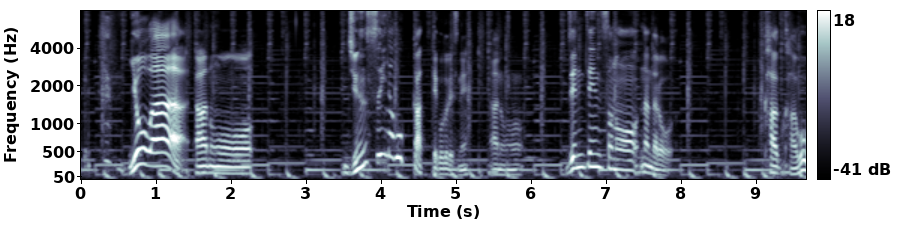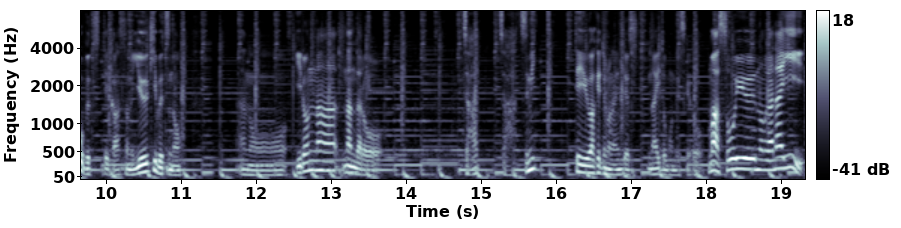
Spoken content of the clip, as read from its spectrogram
要は、あのー、純粋なウォッカってことですね。あのー、全然その、なんだろう、化合物っていうか、その有機物のあのー、いろんななんだろう雑味っていうわけでもないんですないと思うんですけどまあそういうのがない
